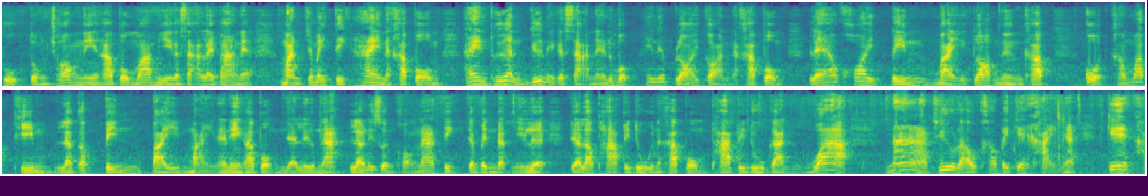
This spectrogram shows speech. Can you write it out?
ถูกตรงช่องนี้ครับผมว่ามีเอกสารอะไรบ้างเนี่ย มันจะไม่ติ๊กให้นะครับผม ให้เพื่อนยื่นเอกสารในระบบให้เรียบร้อยก่อนนะครับผม แล้วค่อยปริ้นใหม่อีกรอบหนึ่งครับ กดคำว่าพิมพ์ แล้วก็ปิ้นใบใหม่นั่นเองครับผมอย่าลืมนะ แล้วในส่วนของหน้าติ๊กจะเป็นแบบนี้เลย เดี๋ยวเราพาไปดูนะครับผมพาไปดูกันว่าหน้าที่เราเข้าไปแก้ไขเนี่ยแก้ไข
